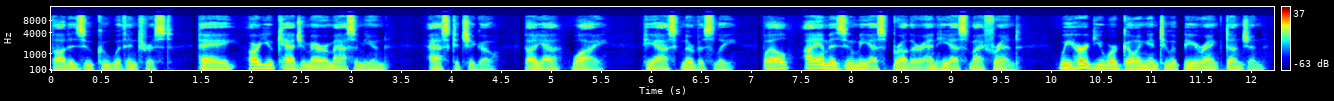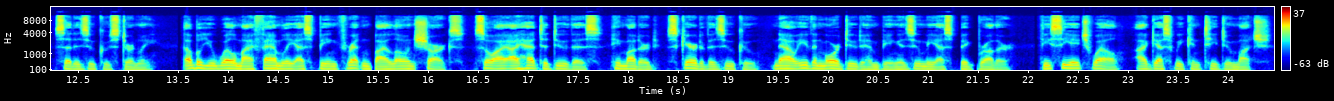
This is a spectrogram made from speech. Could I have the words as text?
thought Izuku with interest. Hey, are you Kajimaro Masamune? Asked Ichigo. Uh yeah, why? He asked nervously. Well, I am Izumi's brother and he is my friend. We heard you were going into a B-rank dungeon, said Izuku sternly. W will my family s being threatened by loan sharks, so I I had to do this, he muttered, scared of Izuku, now even more due to him being Izumi s big brother. DCH well, I guess we can t do much.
